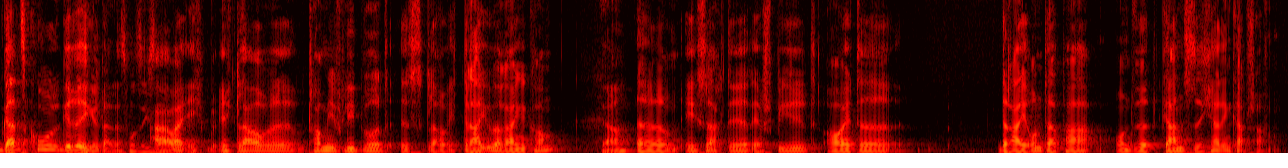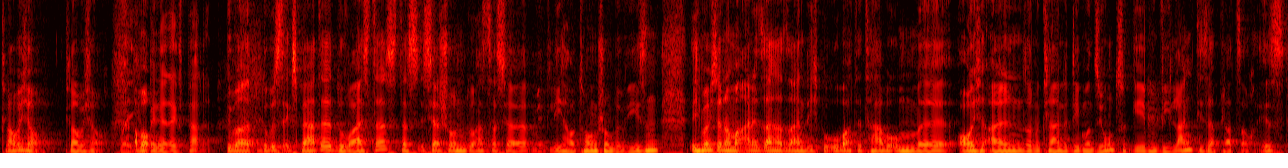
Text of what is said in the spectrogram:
ganz cool geregelt, alles muss ich sagen. Aber ich, ich glaube, Tommy Fleetwood ist, glaube ich, drei über reingekommen. ja. Ähm, ich sagte, der spielt heute drei Unterpaar und wird ganz sicher den Cup schaffen. Glaube ich auch, glaube ich auch. Ich Aber bin ja der Experte. über, du bist Experte, du weißt das, das ist ja schon, du hast das ja mit Li Haotong schon bewiesen. Ich möchte noch mal eine Sache sagen, die ich beobachtet habe, um äh, euch allen so eine kleine Dimension zu geben, wie lang dieser Platz auch ist.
